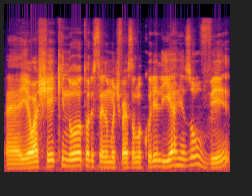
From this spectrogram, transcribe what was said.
É, e eu achei que no Doutor Estranho no Multiverso da Loucura ele ia resolver.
